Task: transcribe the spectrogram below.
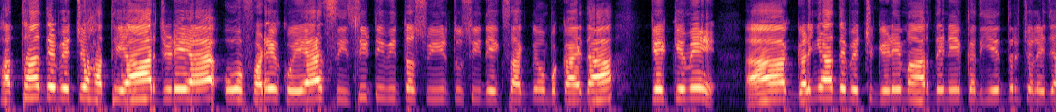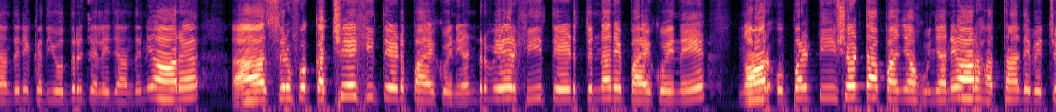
ਹੱਥਾਂ ਦੇ ਵਿੱਚ ਹਥਿਆਰ ਜਿਹੜੇ ਆ, ਉਹ ਫੜੇ ਹੋਏ ਆ। ਸੀਸੀਟੀਵੀ ਤਸਵੀਰ ਤੁਸੀਂ ਦੇਖ ਸਕਦੇ ਹੋ ਬਕਾਇਦਾ ਕਿ ਕਿਵੇਂ ਆ ਗਲੀਆਂ ਦੇ ਵਿੱਚ ਗੇੜੇ ਮਾਰਦੇ ਨੇ ਕਦੀ ਇੱਧਰ ਚਲੇ ਜਾਂਦੇ ਨੇ ਕਦੀ ਉੱਧਰ ਚਲੇ ਜਾਂਦੇ ਨੇ ਔਰ ਸਿਰਫ ਕੱਛੇ ਹੀ ਤੇੜ ਪਾਏ ਹੋਏ ਨੇ ਅੰਡਰਵੇਅਰ ਹੀ ਤੇੜ ਤਿੰਨਾਂ ਨੇ ਪਾਏ ਹੋਏ ਨੇ ਔਰ ਉੱਪਰ ਟੀ-ਸ਼ਰਟਾਂ ਪਾਈਆਂ ਹੋਈਆਂ ਨੇ ਔਰ ਹੱਥਾਂ ਦੇ ਵਿੱਚ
